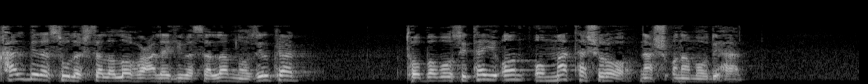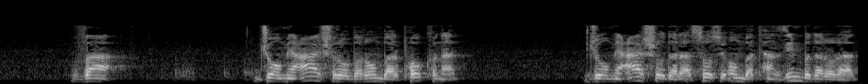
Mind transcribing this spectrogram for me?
قلب رسولش صلی الله علیه و سلم نازل کرد تا به واسطه آن امتش را نشأ نما دهد و جامعهش را بر آن برپا کند. جامعهش را در اساس آن به تنظیم بدرارد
